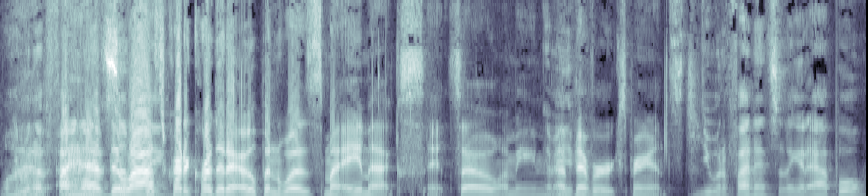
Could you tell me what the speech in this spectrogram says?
Well, I have- I have the last credit card that I opened was my Amex, so I mean, I mean, if- never experienced. You want to finance something at Apple?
